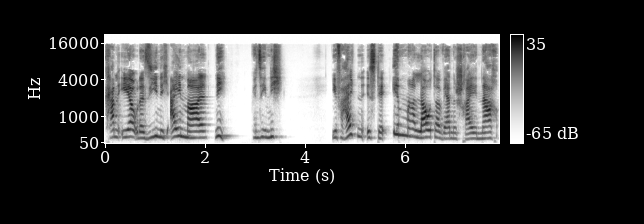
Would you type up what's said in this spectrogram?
Kann er oder sie nicht einmal, nee, können sie ihm nicht. Ihr Verhalten ist der immer lauter werdende Schrei nach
